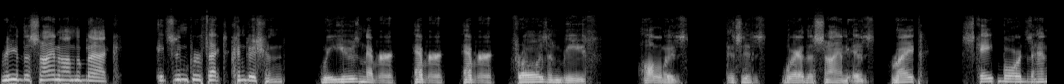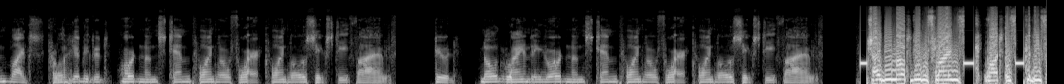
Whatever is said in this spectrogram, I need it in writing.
Read the sign on the back. It's in perfect condition. We use never, ever, ever, frozen beef. Always. This is where the sign is, right? Skateboards and bikes prohibited. Ordinance 10.04.065. Dude, no grinding Ordinance 10.04.065. I do not give a flying f what the f the f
